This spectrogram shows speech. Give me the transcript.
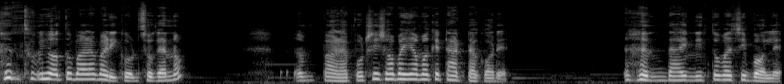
তুমি অত বাড়াবাড়ি করছ কেন? পাড়াপড়শি সবাই আমাকে ঠাট্টা করে। দাই নিত্যবাসী বলে,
